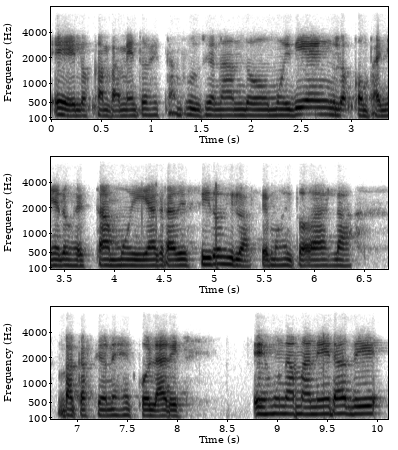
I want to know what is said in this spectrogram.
eh, los campamentos están funcionando muy bien, los compañeros están muy agradecidos y lo hacemos en todas las vacaciones escolares. Es una manera de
